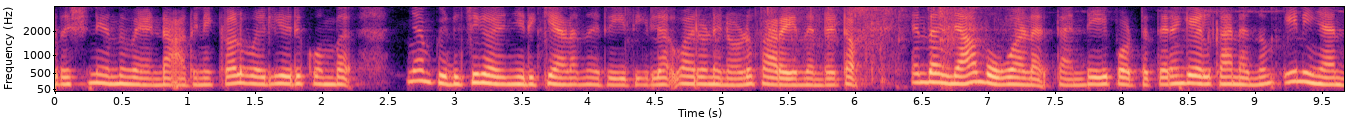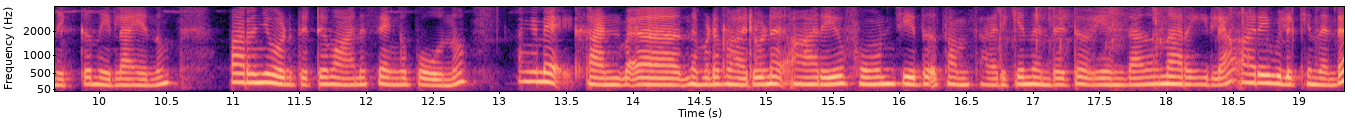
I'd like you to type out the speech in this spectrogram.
കൃഷിനെയൊന്നും വേണ്ട. അതിനേക്കാൾ വലിയൊരു കൊമ്പ് ഞാൻ പിടിച്ചു കഴിഞ്ഞിരിക്കുകയാണെന്ന രീതിയിൽ വരുണിനോട് പറയുന്നുണ്ട് കേട്ടോ. എന്താ ഞാൻ പോവുകയാണ് തന്റെ ഈ പൊട്ടത്തരം കേൾക്കാനെന്നും ഇനി ഞാൻ നിൽക്കുന്നില്ല എന്നും പറഞ്ഞു കൊടുത്തിട്ട് മാനസ അങ്ങ് പോകുന്നു. അങ്ങനെ കൺ നമ്മുടെ വരുൺ ആരെയോ ഫോൺ ചെയ്ത് സംസാരിക്കുന്നുണ്ട് കേട്ടോ. എന്താണെന്നൊന്നും അറിയില്ല. ആരെയും വിളിക്കുന്നുണ്ട്.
